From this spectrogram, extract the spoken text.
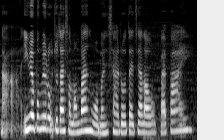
那音乐不迷路就在扫盲班，我们下周再见喽，拜拜。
